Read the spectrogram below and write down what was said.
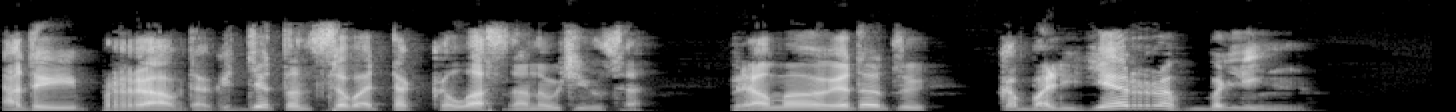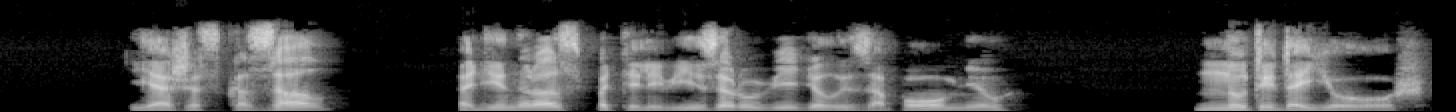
а ты, правда, где танцевать так классно научился? Прямо этот кабальеров, блин. Я же сказал, один раз по телевизору видел и запомнил. Ну ты даешь.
